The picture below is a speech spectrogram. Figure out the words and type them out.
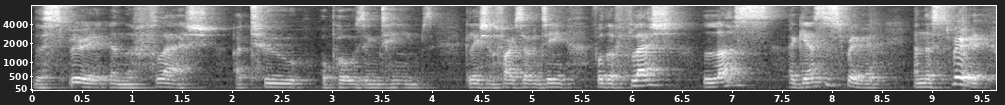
the spirit and the flesh are two opposing teams. Galatians 5:17 For the flesh lusts against the spirit and the spirit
